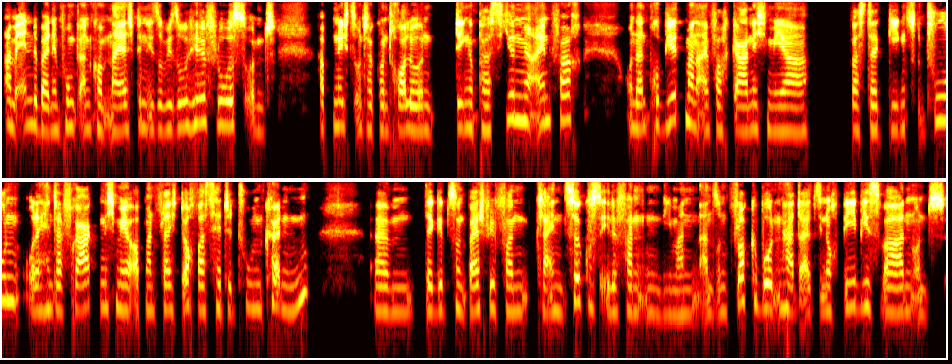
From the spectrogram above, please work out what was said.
am Ende bei dem Punkt ankommt, naja, ich bin eh sowieso hilflos und habe nichts unter Kontrolle und Dinge passieren mir einfach. Und dann probiert man einfach gar nicht mehr was dagegen zu tun oder hinterfragt nicht mehr, ob man vielleicht doch was hätte tun können. Ähm, da gibt es so ein Beispiel von kleinen Zirkuselefanten, die man an so einen Flock gebunden hat, als sie noch Babys waren und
